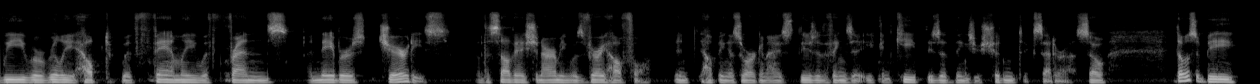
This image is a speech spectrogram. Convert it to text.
we were really helped with family, with friends, neighbors, charities. The Salvation Army was very helpful in helping us organize. These are the things that you can keep. These are the things you shouldn't, etc. So, those would be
